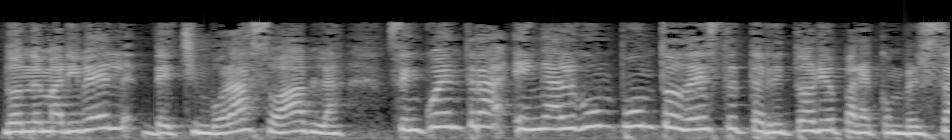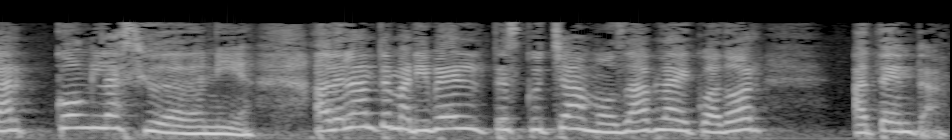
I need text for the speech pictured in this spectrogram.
donde Maribel de Chimborazo habla, se encuentra en algún punto de este territorio para conversar con la ciudadanía. Adelante, Maribel, te escuchamos. Habla Ecuador. Atenta.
